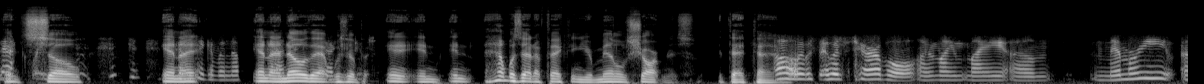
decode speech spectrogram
And so, and I think of enough and I know that was a and, and and how was that affecting your mental sharpness at that time? Oh, it was it was terrible. I, my my um, memory. Uh,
